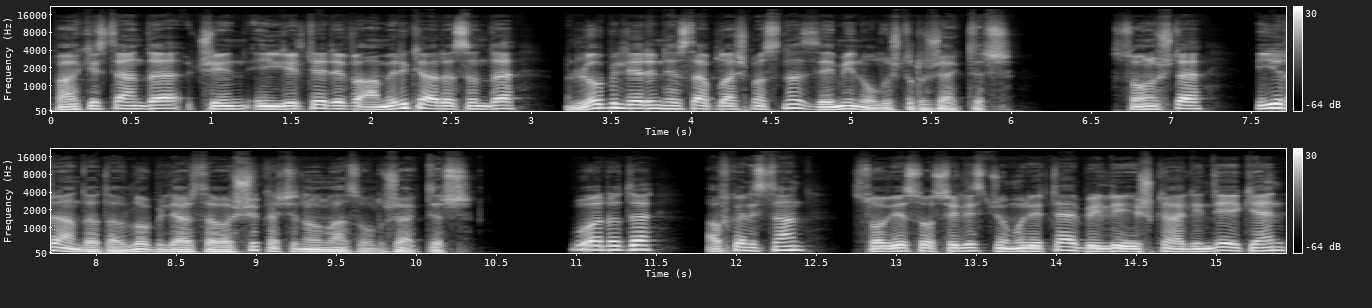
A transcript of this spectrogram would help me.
Pakistan'da Çin, İngiltere ve Amerika arasında lobilerin hesaplaşmasına zemin oluşturacaktır. Sonuçta İran'da da lobiler savaşı kaçınılmaz olacaktır. Bu arada Afganistan, Sovyet Sosyalist Cumhuriyetler Birliği işgalindeyken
